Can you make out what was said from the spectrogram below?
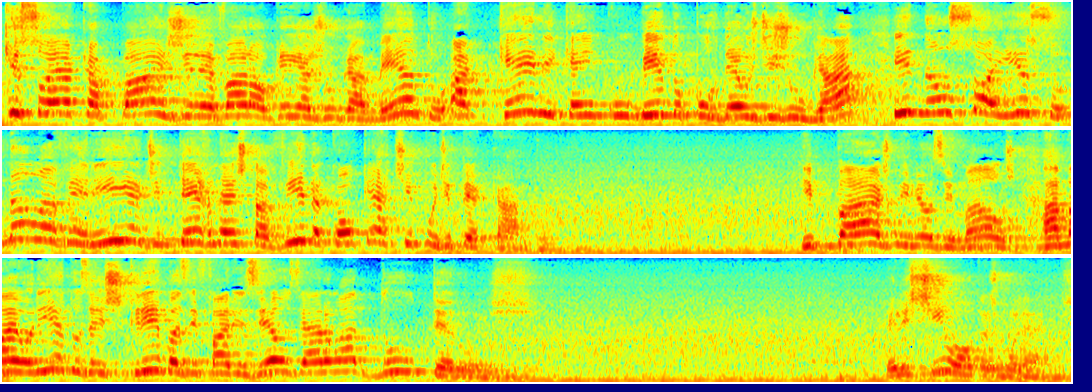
que só é capaz de levar alguém a julgamento aquele que é incumbido por Deus de julgar, e não só isso, não haveria de ter nesta vida qualquer tipo de pecado. E pasme, meus irmãos, a maioria dos escribas e fariseus eram adúlteros. Eles tinham outras mulheres.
